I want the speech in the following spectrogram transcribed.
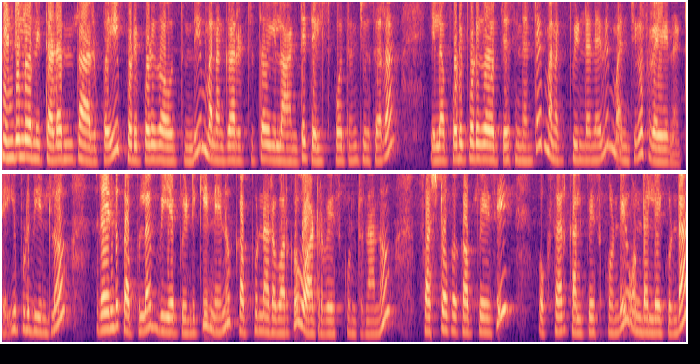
పిండిలోని తడంతా ఆరిపోయి పొడి పొడిగా అవుతుంది. మనం గరిటెతో ఇలా అంటే తెలిసిపోతుంది చూసారా? ఇలా పొడి పొడిగా వచ్చేసిందంటే మనకు పిండి అనేది మంచిగా ఫ్రై అయినట్టే. ఇప్పుడు దీంట్లో రెండు కప్పుల బియ్య పిండికి నేను కప్పున్నర వరకు వాటర్ వేసుకుంటున్నాను. ఫస్ట్ ఒక కప్ వేసి ఒకసారి కలిపేసుకోండి ఉండలేకుండా.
